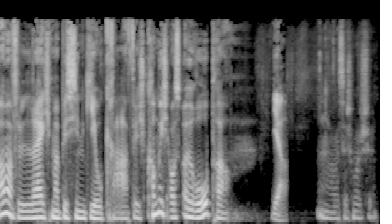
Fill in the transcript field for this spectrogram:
Machen wir vielleicht mal ein bisschen geografisch. Komme ich aus Europa? Ja. Ja, das ist ja schon mal schön.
